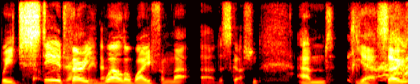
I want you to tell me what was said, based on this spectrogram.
We steered very that. well away from that uh, discussion, and yeah, so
